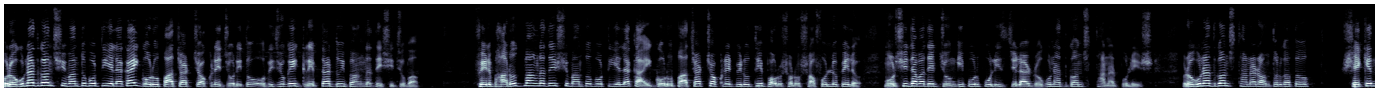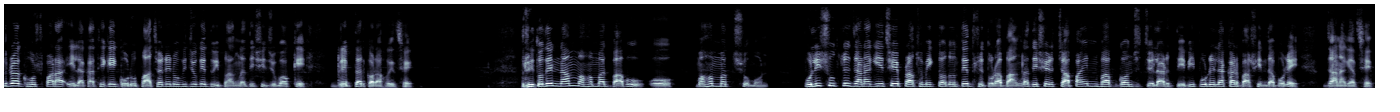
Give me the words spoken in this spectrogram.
রঘুনাথগঞ্জ সীমান্তবর্তী এলাকায় গরু পাচার চক্রে জড়িত অভিযোগে গ্রেপ্তার দুই বাংলাদেশি যুবক। ফের ভারত বাংলাদেশ সীমান্তবর্তী এলাকায় গরু পাচার চক্রের বিরুদ্ধে বড়সড় সাফল্য পেল মুর্শিদাবাদের জঙ্গিপুর পুলিশ জেলার রঘুনাথগঞ্জ থানার পুলিশ। রঘুনাথগঞ্জ থানার অন্তর্গত সেকেন্দ্রা ঘোষপাড়া এলাকা থেকে গরু পাচারের অভিযোগে দুই বাংলাদেশি যুবককে গ্রেপ্তার করা হয়েছে। ধৃতদের নাম মোহাম্মদ বাবু ও মোহাম্মদ সুমন। পুলিশ সূত্রে জানা গিয়েছে, প্রাথমিক তদন্তে ধৃতরা বাংলাদেশের চাঁপাইনবাবগঞ্জ জেলার দেবীপুর এলাকার বাসিন্দা বলে জানা গেছে।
